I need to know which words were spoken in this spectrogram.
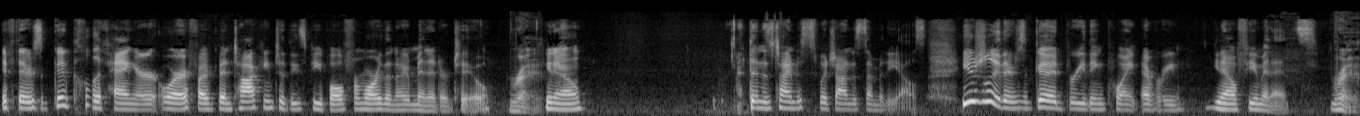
if there's a good cliffhanger or if I've been talking to these people for more than a minute or two, Right. you know? Then it's time to switch on to somebody else. Usually there's a good breathing point every, you know, few minutes. Right.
